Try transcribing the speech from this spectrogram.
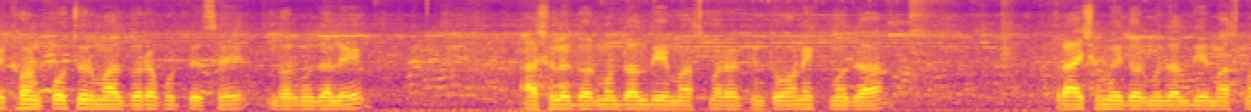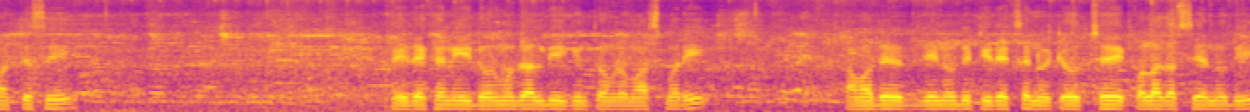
এখন প্রচুর মাছ ধরা পড়তেছে ধর্মজালে আসলে ধর্মজাল দিয়ে মাছ মারার কিন্তু অনেক মজা। প্রায় সময় ধর্মজাল দিয়ে মাছ মারতেছি। এই দেখেন, এই ধর্মজাল দিয়ে কিন্তু আমরা মাছ মারি। আমাদের যে নদীটি দেখছেন, ওইটা হচ্ছে কলাগাছিয়া নদী।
